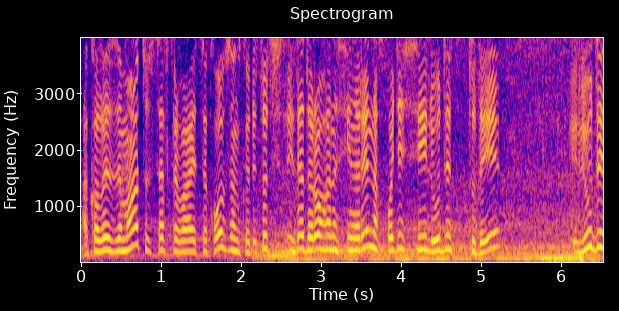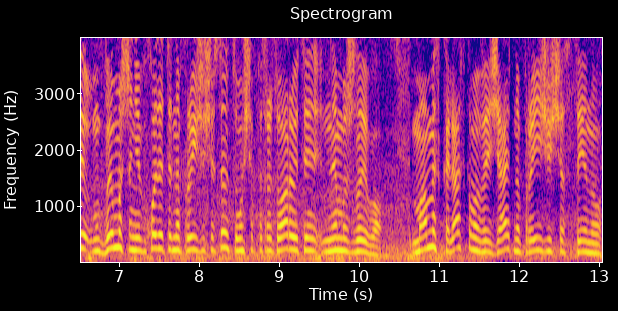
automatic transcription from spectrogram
А коли зима, тут все вкривається ковзанкою. І Тут йде дорога на сіний ходять всі люди туди. Люди вимушені виходити на проїжджу частину, тому що по тротуару йти неможливо. Мами з колясками виїжджають на проїжджу частину.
